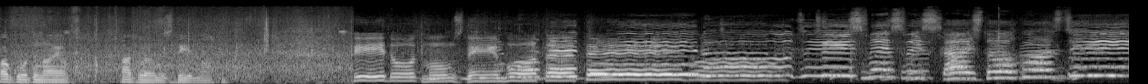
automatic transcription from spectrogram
pagūdinājot aglūnas divu motē. Pīdot mums dīmotē, pīdot, Dzīsmes viskaistākos dzīžot,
